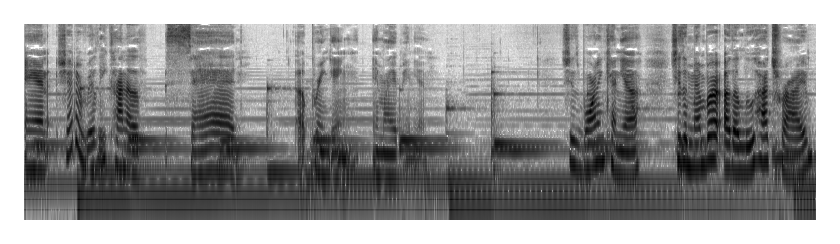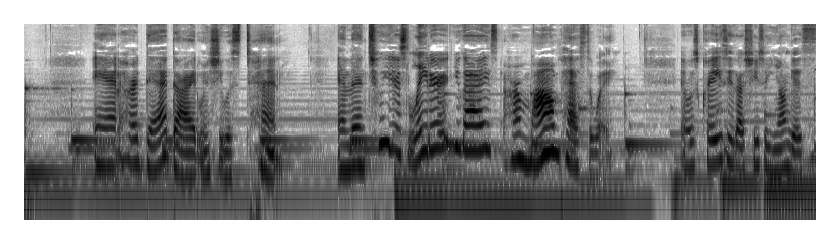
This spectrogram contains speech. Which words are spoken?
and she had a really kind of sad upbringing, in my opinion. She was born in Kenya. She's a member of the Luhya tribe, and her dad died when she was 10. And then two years later, you guys, her mom passed away. It was crazy that she's the youngest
